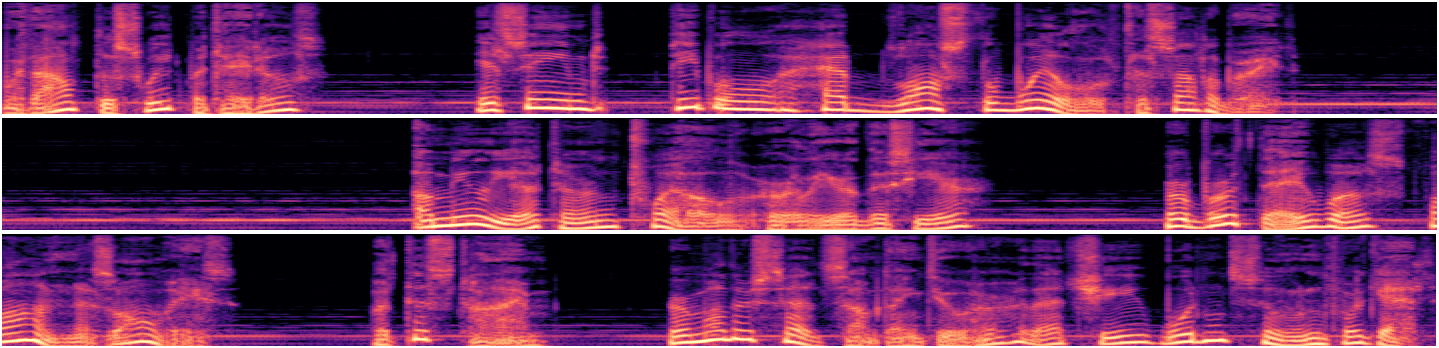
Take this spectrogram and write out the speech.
Without the sweet potatoes, it seemed people had lost the will to celebrate. Amelia turned 12 earlier this year. Her birthday was fun as always, but this time her mother said something to her that she wouldn't soon forget.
